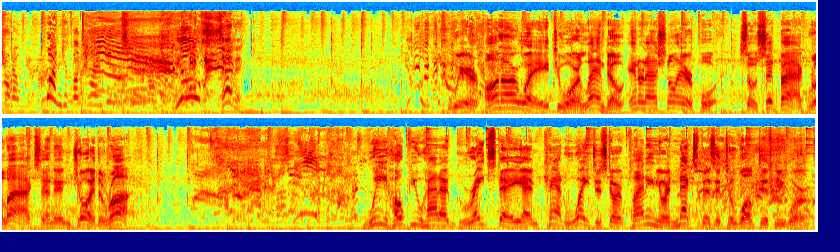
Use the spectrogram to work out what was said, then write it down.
Had a wonderful time, didn't you? You said it. We're on our way to Orlando International Airport, so sit back, relax, and enjoy the ride. We hope you had a great stay and can't wait to start planning your next visit to Walt Disney World.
